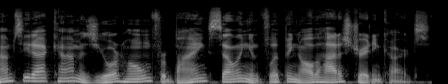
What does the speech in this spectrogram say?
COMC.com is your home for buying, selling, and flipping all the hottest trading cards.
